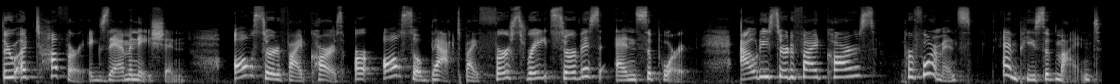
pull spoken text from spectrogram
through a tougher examination. All certified cars are also backed by first rate service and support. Audi certified cars, performance, and peace of mind.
